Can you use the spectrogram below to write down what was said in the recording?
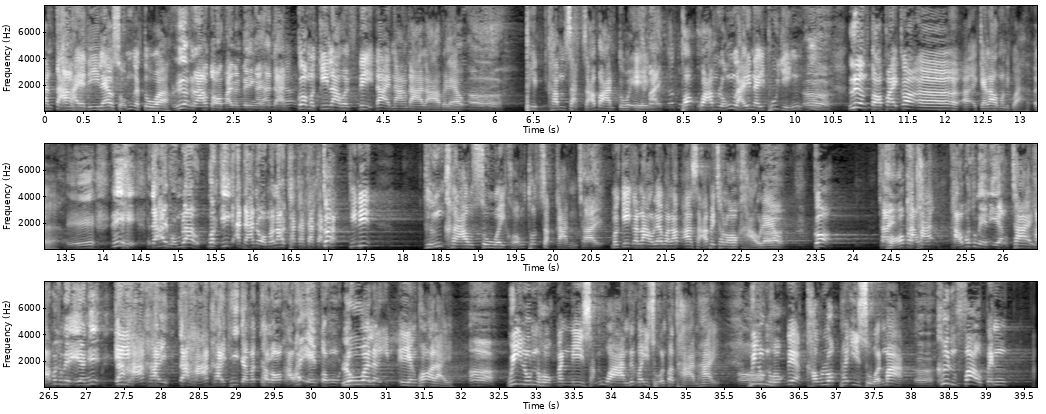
ท่านตามให้ดีแล้วสมกับตัว เรื่องราวต่อไปมันเป็นยังไงฮะอาจารย์ก็เมื่อกี้เล่าให้นี่ได้นางดาราไปแล้ว เออ ผิดคำสัตย์สาบานตัวเอง เห็นไหมเพราะความหลงไหลในผู้หญิง เออ เรื่องต่อไปก็เออเออเออแกเล่ามาดีกว่า เออ เอ๊ะนี่จะให้ผมเล่าเมื่อกี้อาจารย์ออกมาเล่าชัดชัดชัดก็ทีนี้ถึงคราวซวยของทศกัณฐ์ใช่เมื่อกี้ก็เล่าแล้วว่ารับอาสาไปชะลอเขาแล้ว เออก็ใช่ขอประทาน เขาพระสุเมนเอียงใช่เขาพระสุเมนเอียงนี้จะอีหาใครจะหาใครที่จะมาชะลอเขาให้เอ็นตรงรู้ไว้เลยเอียงเพราะอะไรเออวิรุณหกมันมีสังวานซึ่งพระอิศวรประทานให้อ๋อวิรุณหกเนี่ยเขาลบพระอิศวรมากเออขึ้นเฝ้าเป็น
